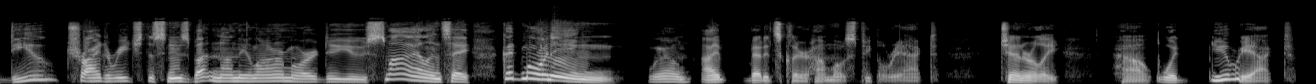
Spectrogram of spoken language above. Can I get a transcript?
Do you try to reach the snooze button on the alarm, or do you smile and say, Good morning? Well, I bet it's clear how most people react. Generally, how would you react?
